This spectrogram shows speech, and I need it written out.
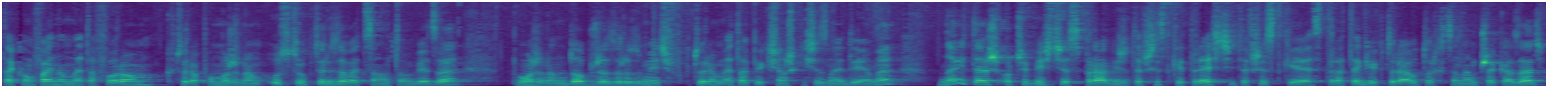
taką fajną metaforą, która pomoże nam ustrukturyzować całą tą wiedzę, pomoże nam dobrze zrozumieć, w którym etapie książki się znajdujemy, no i też oczywiście sprawi, że te wszystkie treści, te wszystkie strategie, które autor chce nam przekazać,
